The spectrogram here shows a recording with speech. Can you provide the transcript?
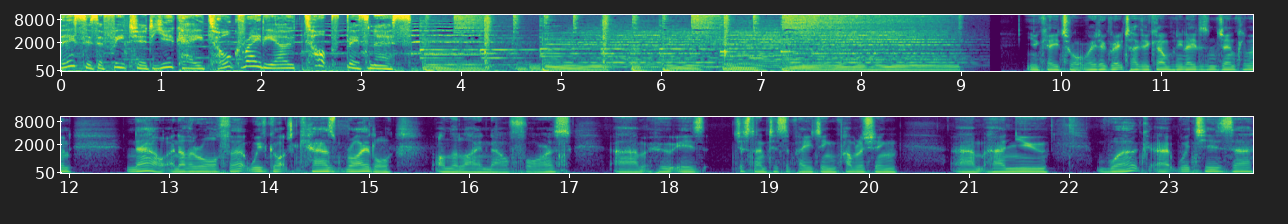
This is a featured UK Talk Radio Top Business. UK Talk Radio, great to have your company, ladies and gentlemen. Now, another author. We've got Kaz Bridle on the line now for us, um, who is just anticipating publishing um, her new work, uh, which is uh,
